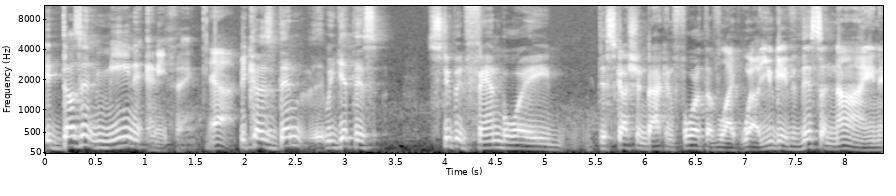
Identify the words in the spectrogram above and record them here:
it doesn't mean anything. Yeah. Because then we get this stupid fanboy discussion back and forth of like, well, you gave this a nine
